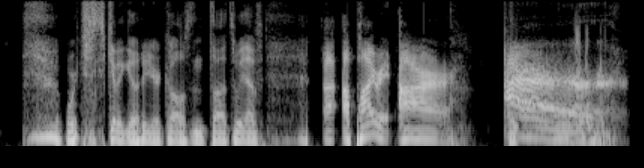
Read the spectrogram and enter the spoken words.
we're just gonna go to your calls and thoughts. We have a, a pirate. R R.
